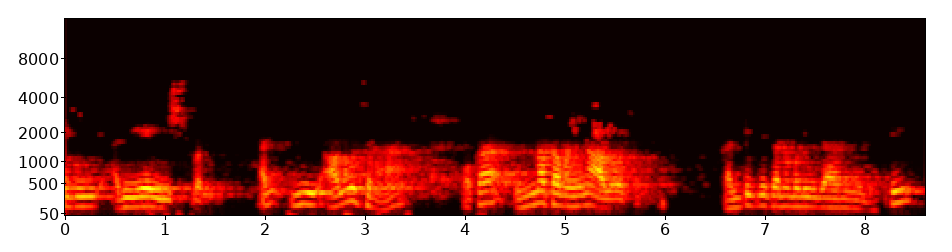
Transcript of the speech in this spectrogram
ఏది అది ఏ ఈశ్వరుడు? అది ఈ ఆలోచన ఒక ఉన్నతమైన ఆలోచన. కంటికి కనబడి దానిని బట్టి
